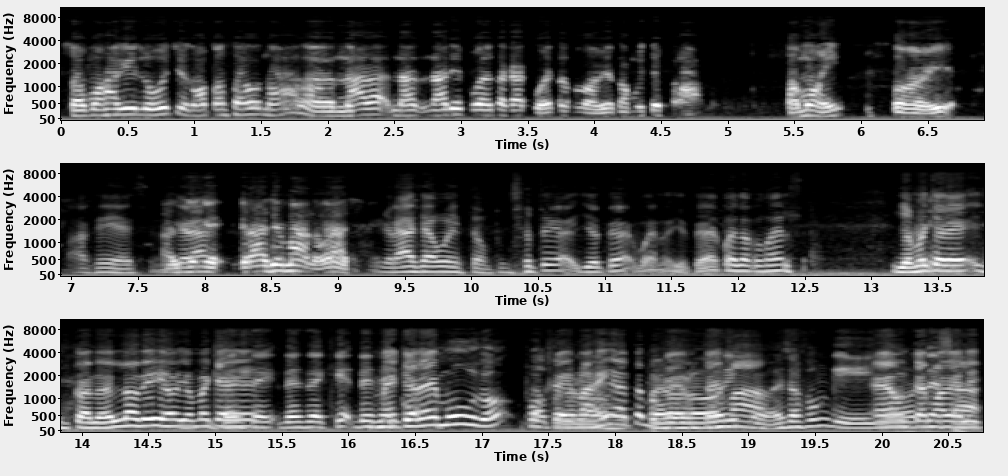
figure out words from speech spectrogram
somos aguiluchos, no ha pasado nada, nada, na- nadie puede sacar cuenta, todavía está muy temprano. Estamos ahí, todavía. Así es. Así Gra- que, gracias hermano, gracias. Gracias, Winston. Yo estoy, yo estoy, bueno, yo estoy de acuerdo con él. Yo me quedé, cuando él lo dijo, yo me quedé, Desde, desde que, desde me que- quedé mudo, porque imagínate, porque es un tema, eso fue un guiño, es un tema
